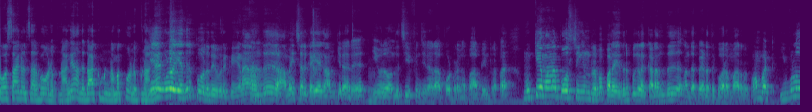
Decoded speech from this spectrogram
விவசாயிகள் சார்பாகவும் அனுப்புனாங்க அந்த டாக்குமெண்ட் நமக்கும் அனுப்புனாங்க. இவ்வளவு எதிர்ப்பு வருது இவருக்கு? ஏன்னா வந்து அமைச்சர் கையை காமிக்கிறாரு. இவரை வந்து சீஃப் இன்ஜினியரா போட்டுருங்கப்பா அப்படின்றப்ப முக்கியமான போஸ்டிங்ன்றப்ப பல எதிர்ப்புகளை கடந்து அந்த இடத்துக்கு வர மாதிரி இருக்கும். பட் இவ்வளோ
